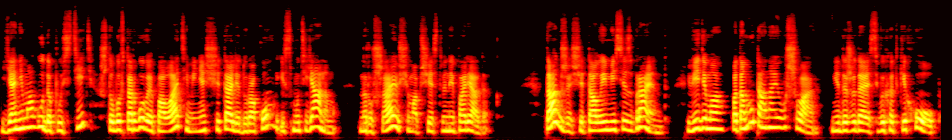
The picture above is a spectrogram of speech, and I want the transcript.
Я не могу допустить, чтобы в торговой палате меня считали дураком и смутьяном, нарушающим общественный порядок. Также считала и миссис Брайант. Видимо, потому-то она и ушла, не дожидаясь выходки Хоуп.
